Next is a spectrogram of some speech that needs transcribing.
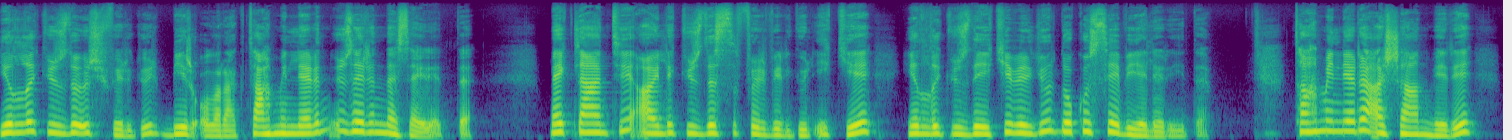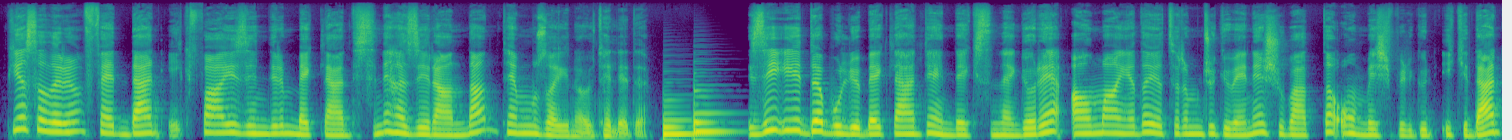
yıllık %3,1 olarak tahminlerin üzerinde seyretti. Beklenti aylık %0,2, yıllık %2,9 seviyeleriydi. Tahminleri aşan veri, piyasaların Fed'den ilk faiz indirim beklentisini Haziran'dan Temmuz ayına öteledi. ZEW beklenti endeksine göre Almanya'da yatırımcı güveni Şubat'ta 15,2'den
